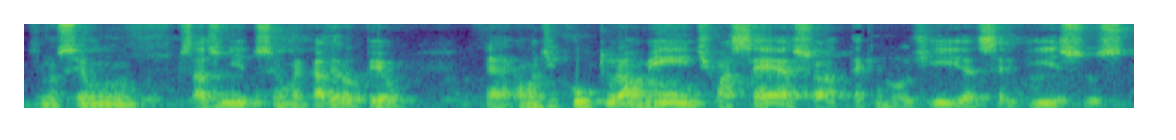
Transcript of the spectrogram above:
De não ser um Estados Unidos, ser um mercado europeu, é, onde culturalmente o acesso à tecnologia, serviços,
